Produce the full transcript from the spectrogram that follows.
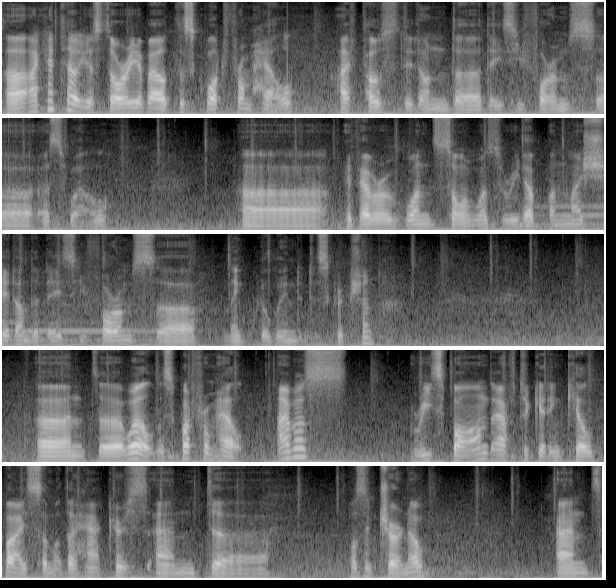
Uh, I can tell you a story about the squad from hell. I've posted it on the DayZ forums uh, as well. Uh, if ever one, someone wants to read up on my shit on the DayZ forums, link will be in the description. And, uh, well, the squad from hell. I was respawned after getting killed by some other hackers and uh, was in Cherno. And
